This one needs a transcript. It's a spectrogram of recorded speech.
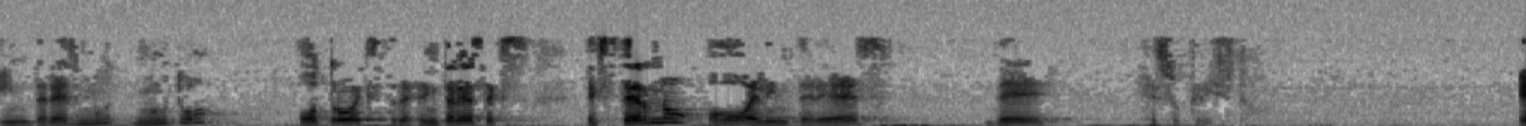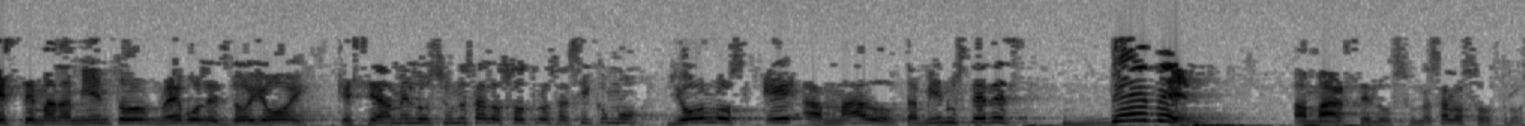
¿Interés mutuo? ¿Otro interés externo o el interés de Jesucristo? Este mandamiento nuevo les doy hoy, que se amen los unos a los otros, así como yo los he amado. También ustedes deben amarse los unos a los otros.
